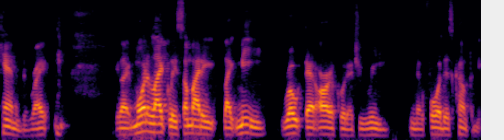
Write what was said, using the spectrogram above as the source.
Canada, right? You're like more than likely somebody like me wrote that article that you read, you know, for this company.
